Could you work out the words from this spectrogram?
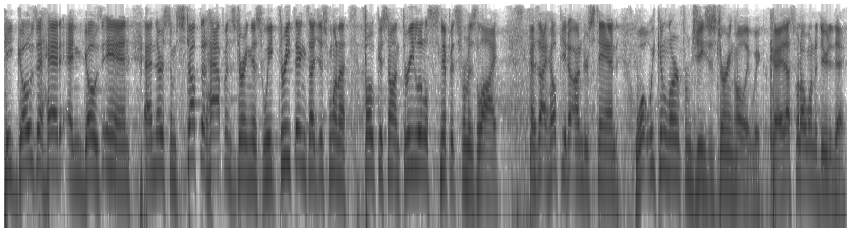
he goes ahead and goes in. And there's some stuff that happens during this week. Three things I just want to focus on, three little snippets from his life as I help you to understand what we can learn from Jesus during Holy Week. Okay, that's what I want to do today.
